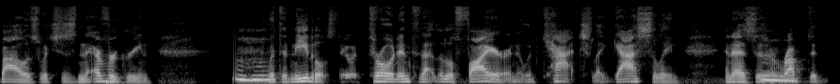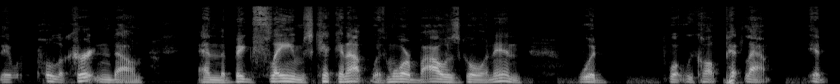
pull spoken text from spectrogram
boughs, which is an evergreen, Mhm. with the needles. They would throw it into that little fire, and it would catch like gasoline. And as it Mm. erupted, they would pull the curtain down, and the big flames kicking up with more boughs going in would what we call pit lamp. It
